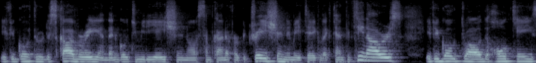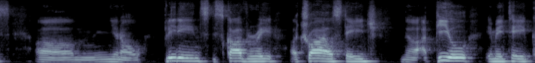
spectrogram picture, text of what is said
If you go through discovery and then go to mediation or some kind of arbitration it may take like 10 15 hours. If you go throughout the whole case um, you know pleadings discovery a trial stage you know, appeal it may take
